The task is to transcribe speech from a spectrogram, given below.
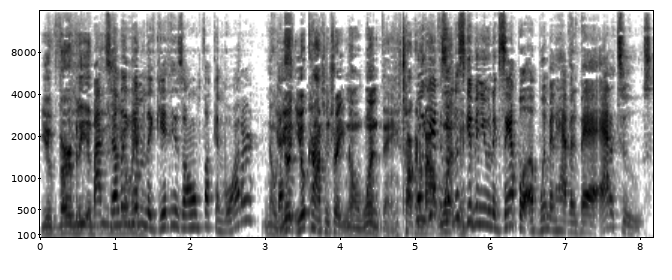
You're verbally abusing By telling him to get his own fucking water? no, That's- you're, you're concentrating on one thing, talking Well, yeah, about because one. I'm just giving you an example of women having bad attitudes.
